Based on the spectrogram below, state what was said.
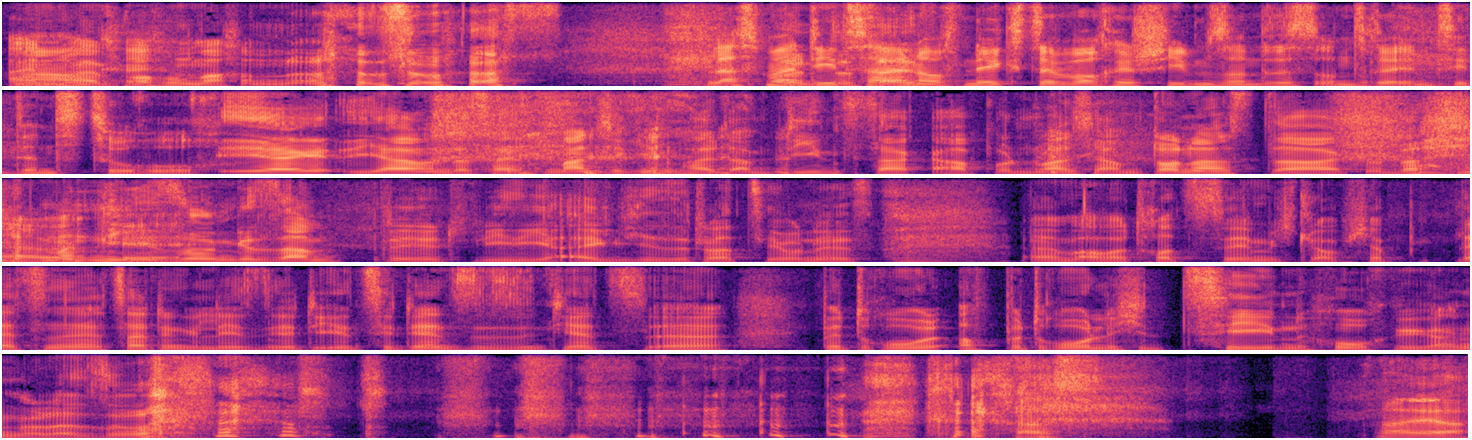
eineinhalb okay. Wochen machen oder sowas. Lass mal Und die Zahlen heißt- auf nächste Woche schieben, sonst ist unsere Inzidenz zu hoch. Ja, ja, und das heißt, manche geben halt am Dienstag ab und manche am Donnerstag und da Ja, hat man nie okay. so ein Gesamtbild, wie die eigentliche Situation ist. Ähm, aber trotzdem, ich glaube, ich habe letztens in der Zeitung gelesen, die Inzidenzen sind jetzt äh, bedroh auf bedrohliche 10 hochgegangen oder so. Krass. Naja,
